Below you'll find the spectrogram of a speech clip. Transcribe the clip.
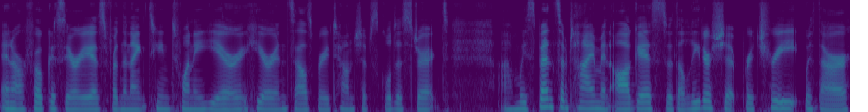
and our focus areas for the 1920 year here in Salisbury Township School District. Um, we spent some time in August with a leadership retreat with our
